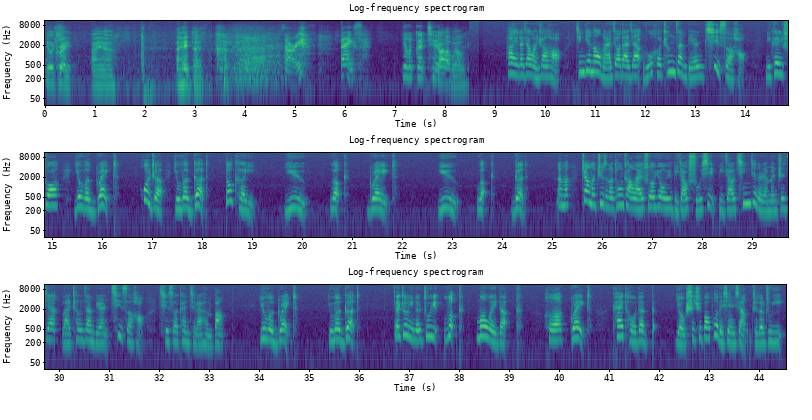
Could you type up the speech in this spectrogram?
You look great. I, uh, I hate that. Sorry. Thanks. You look good too. Ah, well, 嗨，大家晚上好。今天呢，我们来教大家如何称赞别人气色好。你可以说 "You look great"，或者 "You look good"，都可以。You look great. You look good. 那么这样的句子呢，通常来说用于比较熟悉、比较亲近的人们之间，来称赞别人气色好，气色看起来很棒。You look great. You look good. 在这里呢，注意 look 末尾的 k 和 great 开头的 g 有失去爆破的现象，值得注意。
